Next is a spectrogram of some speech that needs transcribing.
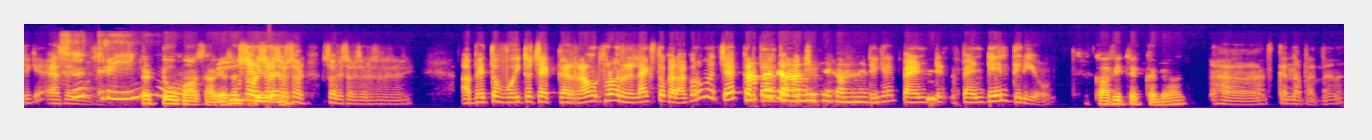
ठीक है ऐसे सर टू आ गया sorry sorry sorry sorry sorry sorry sorry अबे तो वही तो चेक कर रहा हूँ थोड़ा रिलैक्स तो करा करो मैं चेक करता हाँ, रहता हूँ ठीक है पेंटेन पेंटेन थ्री काफ़ी चेक कर रहे हो हाँ करना पड़ता है ना।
